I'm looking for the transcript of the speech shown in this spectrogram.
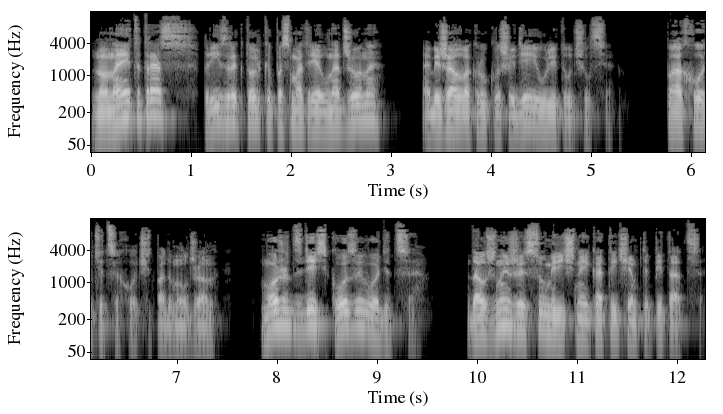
Но на этот раз призрак только посмотрел на Джона, обежал вокруг лошадей и улетучился. «Поохотиться хочет», — подумал Джон. «Может, здесь козы водятся. Должны же сумеречные коты чем-то питаться».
